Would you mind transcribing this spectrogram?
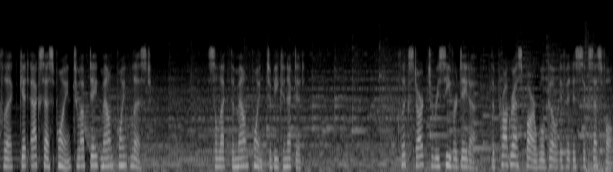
Click Get Access Point to update mount point list. Select the mount point to be connected. Click Start to receiver data, the progress bar will go if it is successful.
